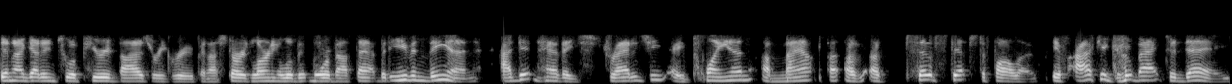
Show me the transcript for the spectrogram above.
Then I got into a peer advisory group and I started learning a little bit more about that. But even then, I didn't have a strategy, a plan, a map, a, a, set of steps to follow. If I could go back today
